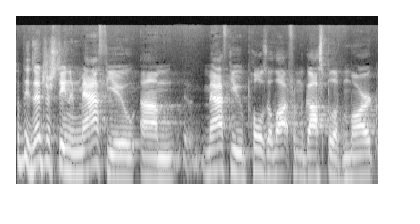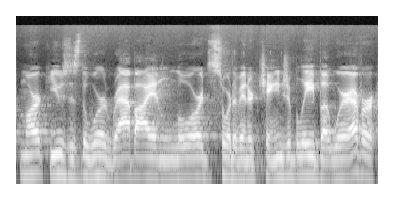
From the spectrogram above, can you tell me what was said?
Something's interesting in Matthew. Um, Matthew pulls a lot from the Gospel of Mark. Mark uses the word rabbi and Lord sort of interchangeably, but wherever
